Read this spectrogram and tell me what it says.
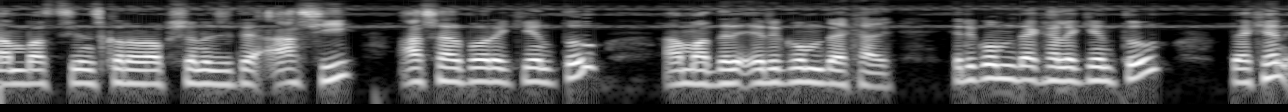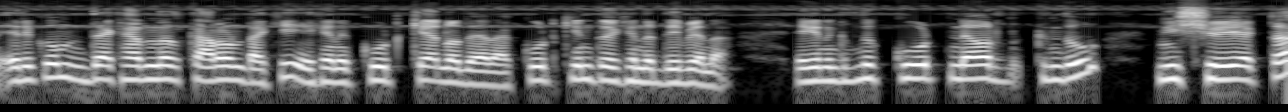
নাম্বার চেঞ্জ করার অপশনে যদি আসি, আসার পরে কিন্তু আমাদের এরকম দেখায়। এরকম দেখালে কিন্তু, দেখেন, এরকম দেখানোর কারণটা কি? এখানে কোড কেন দেয় না? কোড কিন্তু এখানে দেবে না। এখানে কিন্তু কোড নেওয়ার কিন্তু নিশ্চয়ই একটা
